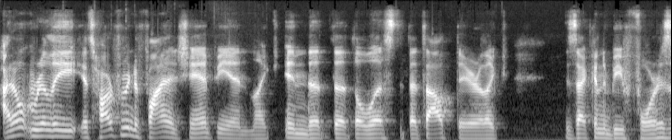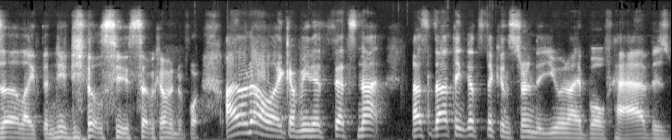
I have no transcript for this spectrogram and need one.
I don't really. It's hard for me to find a champion like in the the, the list that's out there. Like, is that going to be Forza, like the new DLC stuff coming to Forza? I don't know. Like, I mean, it's that's not that's I think that's the concern that you and I both have is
